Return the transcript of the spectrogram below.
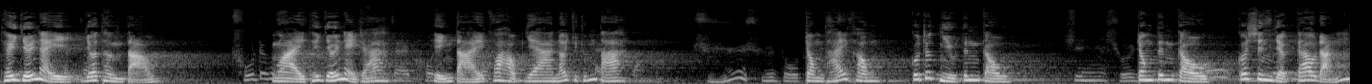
Thế giới này do thần tạo ngoài thế giới này ra, hiện tại khoa học gia nói cho chúng ta, trong thái không có rất nhiều tinh cầu. Trong tinh cầu có sinh vật cao đẳng,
